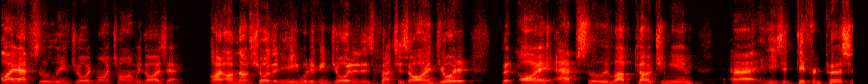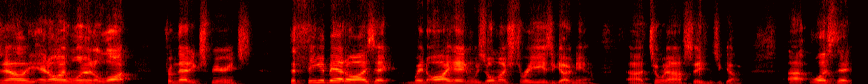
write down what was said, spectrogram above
I absolutely enjoyed my time with Isaac. I, am not sure that he would have enjoyed it as much as I enjoyed it, but I absolutely loved coaching him. Uh, he's a different personality, and I learn a lot from that experience. The thing about Isaac, when I had him, was almost three years ago now, uh, two and a half seasons ago, uh, was that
